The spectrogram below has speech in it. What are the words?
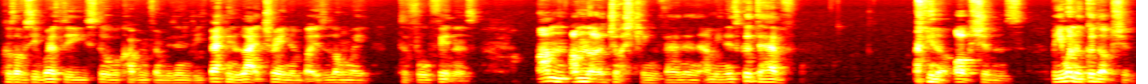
because obviously Wesley's still recovering from his injury. He's back in light training, but it's a long way to full fitness. I'm I'm not a Josh King fan. innit? I mean, it's good to have you know options, but you want a good option.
